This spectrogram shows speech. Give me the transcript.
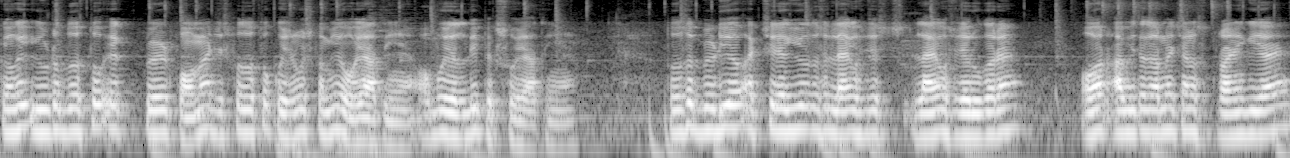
क्योंकि यूट्यूब दोस्तों एक प्लेटफॉर्म है जिस पर दोस्तों कुछ ना कुछ कमी हो जाती हैं और वो जल्दी फिक्स हो जाती हैं। तो दोस्तों वीडियो अच्छी लगी हो तो लाइक लाइक उसे ज़रूर करें और अभी तक आपने चैनल सब्सक्राइब नहीं किया है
